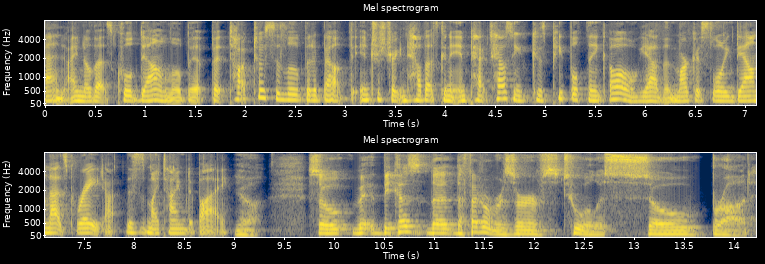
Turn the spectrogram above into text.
And I know that's cooled down a little bit, but talk to us a little bit about the interest rate and how that's going to impact housing because people think, oh, yeah, the market's slowing down. That's great. This is my time to buy. Yeah. So because the, the Federal Reserve's tool is so broad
